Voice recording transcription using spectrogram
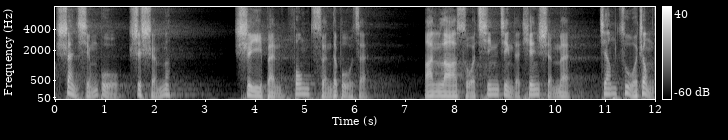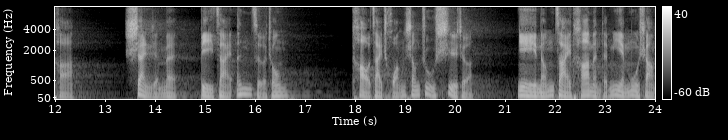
善行簿是什么？是一本封存的簿子。 安拉所亲近的天神们将作证他，善人们必在恩泽中靠在床上注视着。你能在他们的面目上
